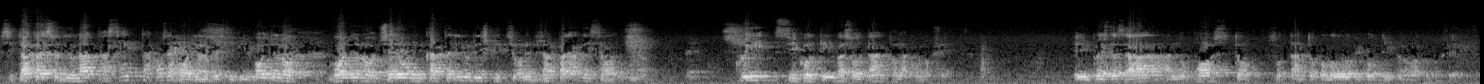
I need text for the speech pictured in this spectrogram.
si tratta adesso di un'altra setta, cosa vogliono questi qui? Vogliono, vogliono, c'è un cartellino di iscrizione, bisogna pagare dei soldi. Qui si coltiva soltanto la conoscenza e in questa sala hanno posto soltanto coloro che coltivano la conoscenza.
